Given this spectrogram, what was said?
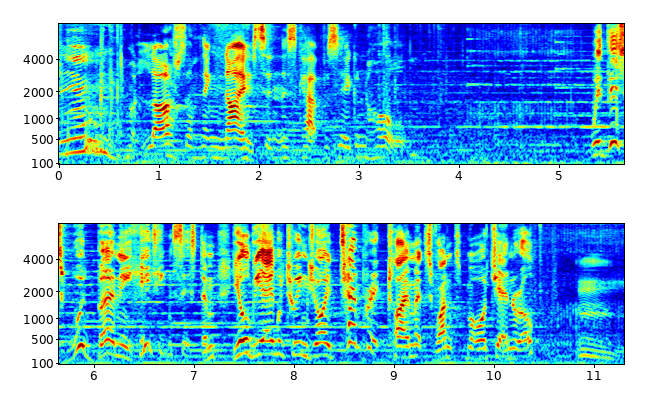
Mmm, At last something nice in this cat-forsaken hole. With this wood-burning heating system, you'll be able to enjoy temperate climates once more, General. Hmm.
